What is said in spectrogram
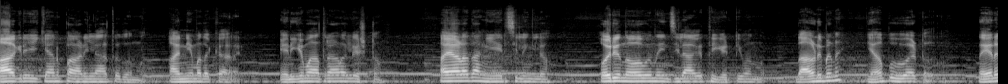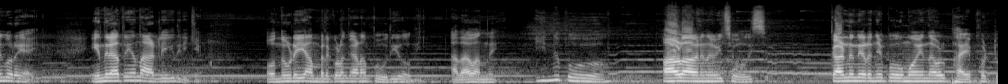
ആഗ്രഹിക്കാൻ പാടില്ലാത്തതൊന്നും അന്യമതക്കാരൻ. എനിക്ക് മാത്രമാണല്ലോ ഇഷ്ടം. അയാളത് അംഗീകരിച്ചില്ലെങ്കിലോ? ഒരു നോവ് നെഞ്ചിലാകത്ത് കെട്ടി വന്നു. ദാവണി ഞാൻ പോവാട്ടോ. നേരം കുറേയായി. ഇന്ന് രാത്രി ഞാൻ നാട്ടിലേക്ക് തിരിക്കാം ഒന്നുകൂടെ ഈ അമ്പലക്കുളം കാണാൻ പൂതി തോന്നി. അതാ വന്നേ. ഇന്ന് പോവോ? അവൾ അവനെ നോക്കി ചോദിച്ചു. കണ്ണു നിറഞ്ഞു പോകുമോ എന്ന് അവൾ ഭയപ്പെട്ടു.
